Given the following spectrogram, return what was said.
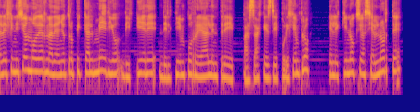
La definición moderna de año tropical medio difiere del tiempo real entre pasajes de, por ejemplo, el equinoccio hacia el norte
